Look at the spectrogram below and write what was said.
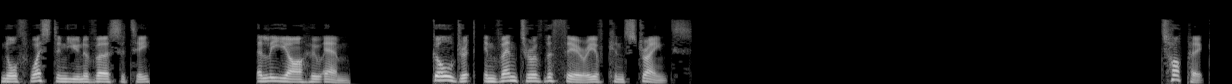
Northwestern University Eliyahu M. Goldratt, inventor of the theory of constraints Topic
